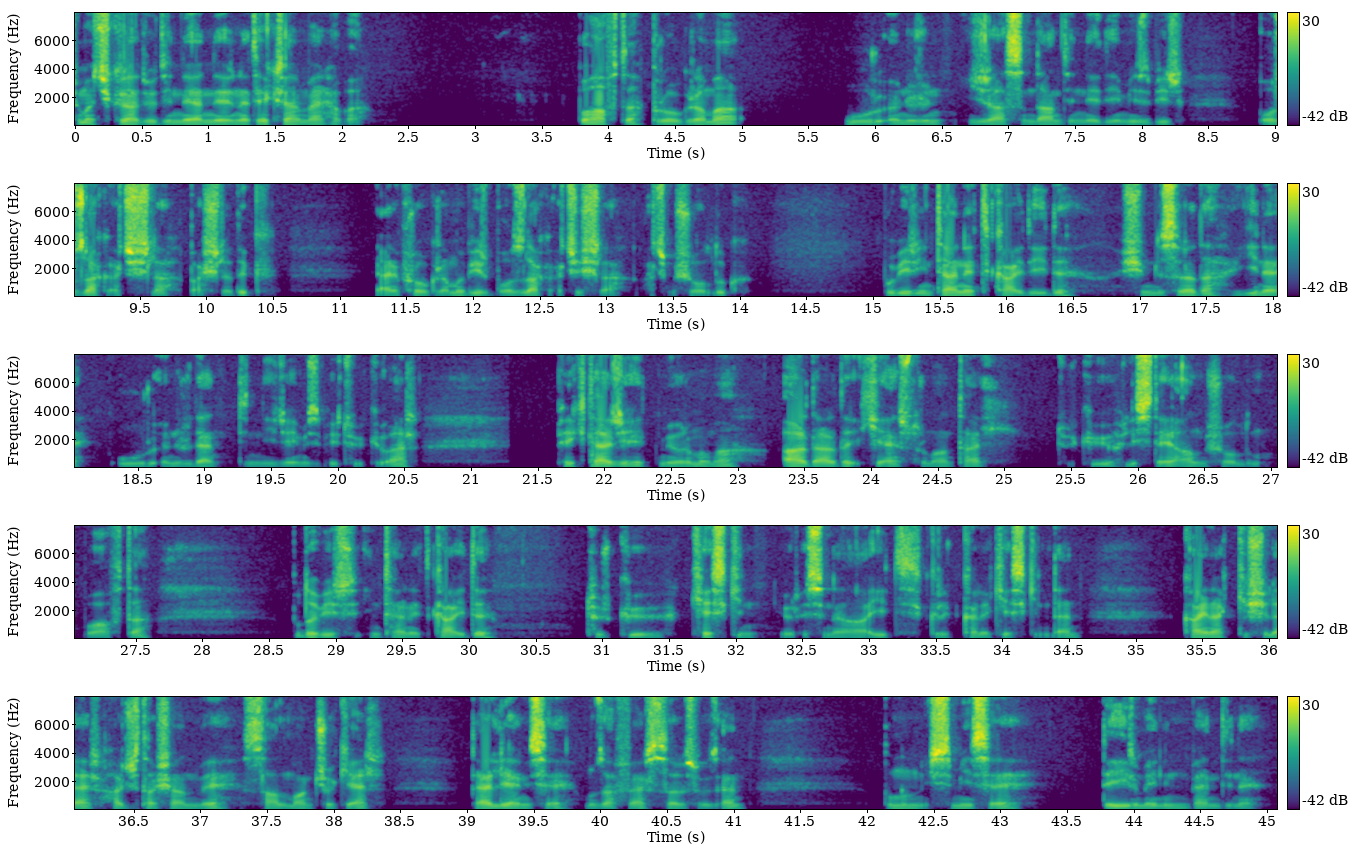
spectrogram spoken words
Tüm Açık Radyo dinleyenlerine tekrar merhaba. Bu hafta programa Uğur Önür'ün icrasından dinlediğimiz bir bozlak açışla başladık. Yani programı bir bozlak açışla açmış olduk. Bu bir internet kaydıydı. Şimdi sırada yine Uğur Önür'den dinleyeceğimiz bir türkü var. Pek tercih etmiyorum ama ardarda iki enstrümantal türküyü listeye almış oldum bu hafta. Bu da bir internet kaydı. Türkü Keskin yöresine ait Kırıkkale Keskin'den. Kaynak kişiler Hacı Taşan ve Salman Çöker. Derleyen ise Muzaffer Sarı Sözen. Bunun ismi ise Değirmenin Bendine.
